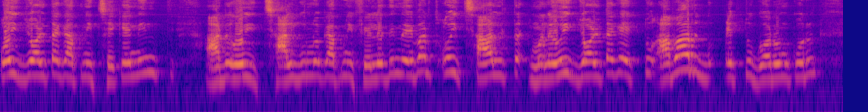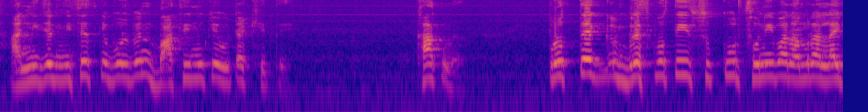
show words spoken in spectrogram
ওই জলটাকে আপনি ছেঁকে নিন আর ওই ছালগুলোকে আপনি ফেলে দিন। এবার ওই ছালটা মানে ওই জলটাকে একটু আবার একটু গরম করুন। আর নিজের মিসেসকে বলবেন বাতি মুখে ওইটা খেতে। খাক না। প্রত্যেক বৃহস্পতি, শুক্র, শনিবার আমরা লাইভ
